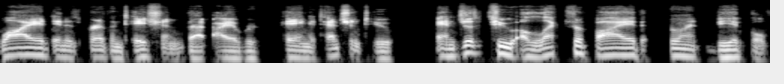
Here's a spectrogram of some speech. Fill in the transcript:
slide in his presentation that I was paying attention to and just to electrify the current vehicle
